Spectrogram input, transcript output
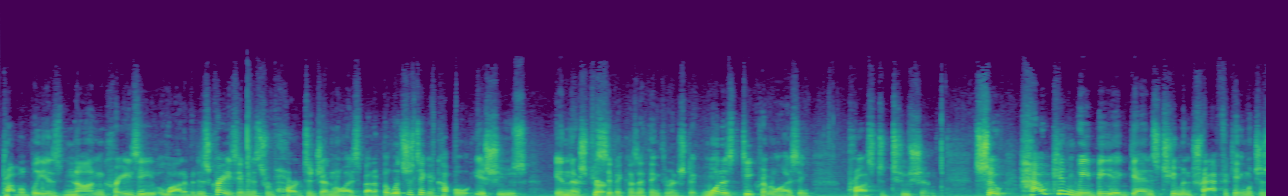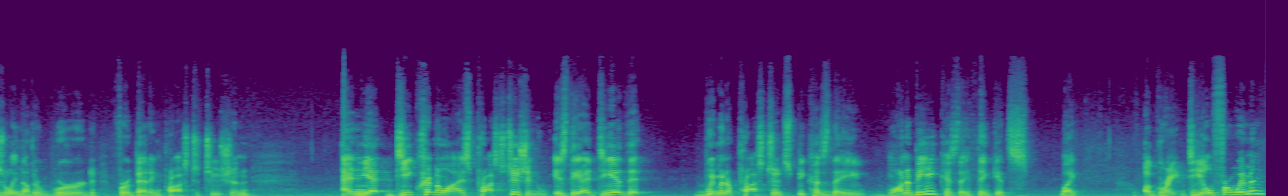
probably is non-crazy. A lot of it is crazy. I mean, it's sort of hard to generalize about it. But let's just take a couple issues in there specific because I think they're interesting. One is decriminalizing prostitution. So, how can we be against human trafficking, which is really another word for abetting prostitution? and yet decriminalize prostitution. Is the idea that women are prostitutes because they want to be, because they think it's like a great deal for women?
